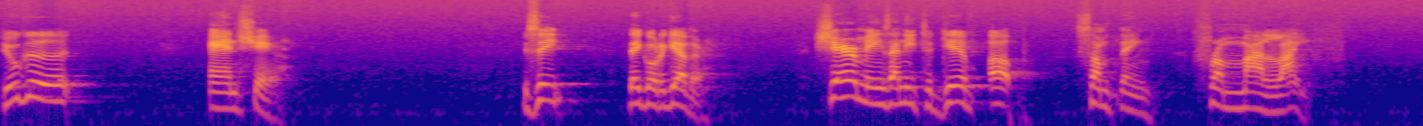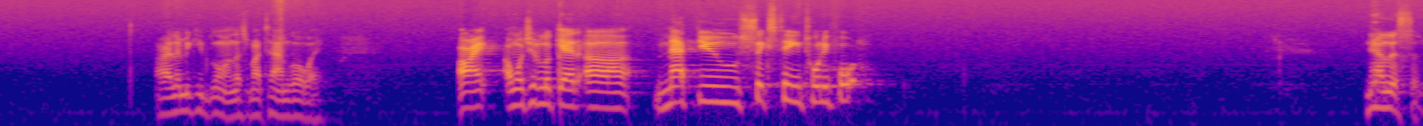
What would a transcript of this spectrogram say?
Do good and share. You see, they go together. Share means I need to give up something from my life. All right, let me keep going. Let's my time go away. All right, I want you to look at uh, Matthew 16 24. Now, listen.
